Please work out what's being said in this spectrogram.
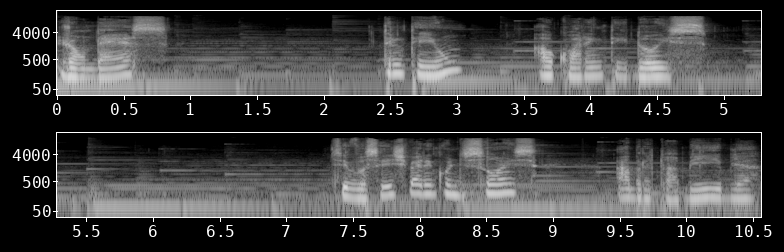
João 10, 31 ao 42. Se você estiver em condições, abra a tua Bíblia,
